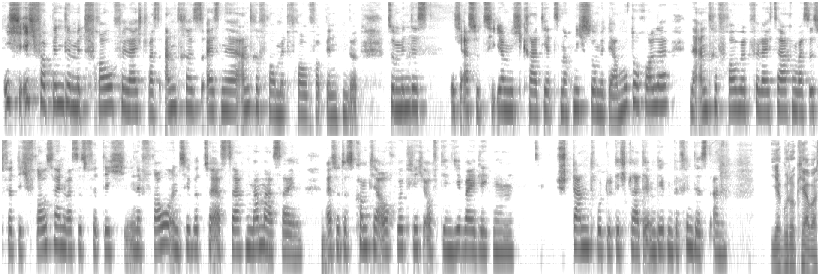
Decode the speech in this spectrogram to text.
Ich, ich verbinde mit Frau vielleicht was anderes, als eine andere Frau mit Frau verbinden wird. Zumindest, ich assoziiere mich gerade jetzt noch nicht so mit der Mutterrolle. Eine andere Frau wird vielleicht sagen, was ist für dich Frau sein, was ist für dich eine Frau? Und sie wird zuerst sagen, Mama sein. Also das kommt ja auch wirklich auf den jeweiligen Stand, wo du dich gerade im Leben befindest, an. Ja, gut, okay, aber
